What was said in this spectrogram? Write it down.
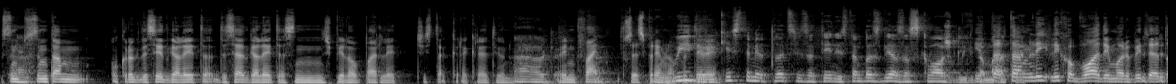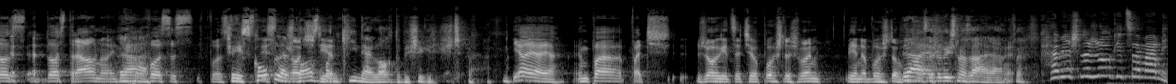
sem, ja. sem tam okrog desetega leta, desetega leta sem špilal par let, čisto rekreativno. A, okej. In fajn, vse spremljam. po kje ste imeli pleci za tenis, tam pa zgleda za skvoš, glih Ja, ta, tam li, liho vodi mora biti, da je dost, dost ravno. in Ja. po se, po Če izkopljaš noč dosti štiri. bankine, lahko dobiš igrišče. Ja, ja, ja. In pa pač žogice, če jo pošleš ven, je ne boš dobil. Ja, je dobiš nazaj. Ja. Kam je šla žogica, mami?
